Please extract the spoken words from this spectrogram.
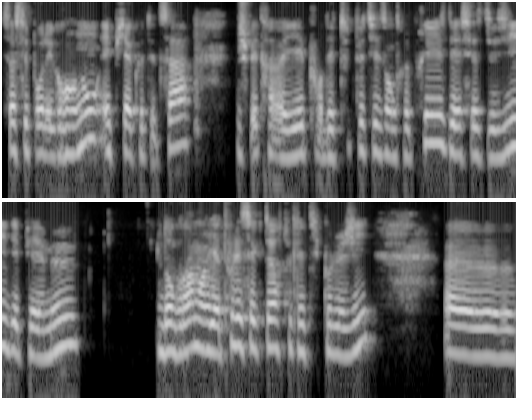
Ça, c'est pour les grands noms. Et puis à côté de ça, je vais travailler pour des toutes petites entreprises, des SS2I, des PME. Donc vraiment, il y a tous les secteurs, toutes les typologies. Euh,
